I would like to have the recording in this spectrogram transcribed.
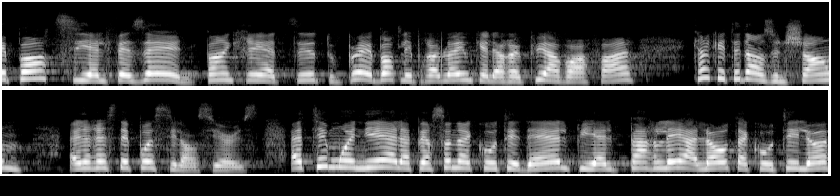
importe si elle faisait une pancréatite ou peu importe les problèmes qu'elle aurait pu avoir faire, quand elle était dans une chambre, elle restait pas silencieuse. Elle témoignait à la personne à côté d'elle, puis elle parlait à l'autre à côté là,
